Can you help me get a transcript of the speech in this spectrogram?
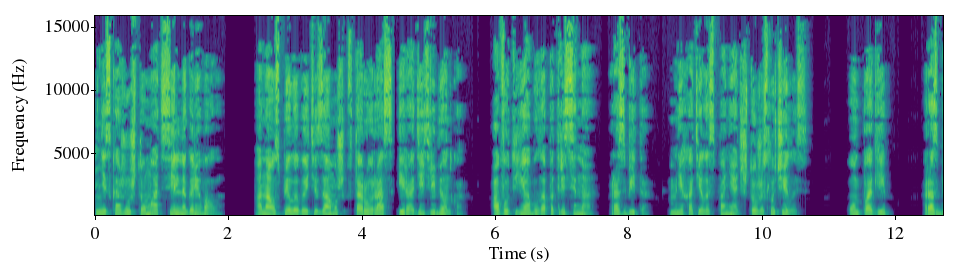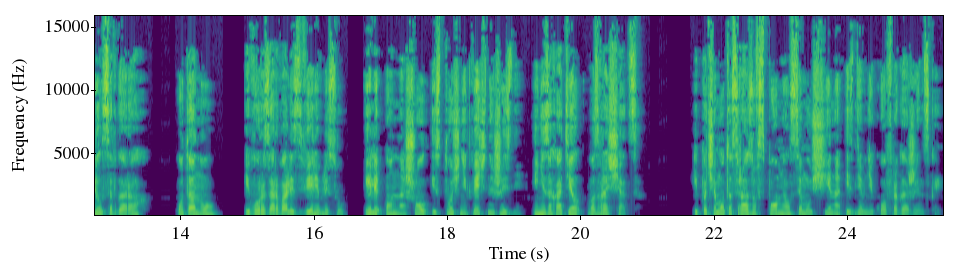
Не скажу, что мать сильно горевала. Она успела выйти замуж второй раз и родить ребенка. А вот я была потрясена, разбита. Мне хотелось понять, что же случилось. Он погиб, разбился в горах, утонул, его разорвали звери в лесу, или он нашел источник вечной жизни и не захотел возвращаться. И почему-то сразу вспомнился мужчина из дневников Рогожинской.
